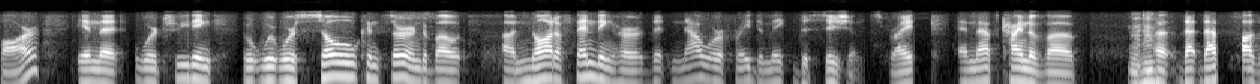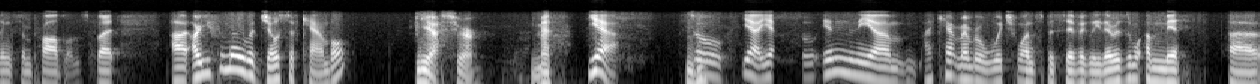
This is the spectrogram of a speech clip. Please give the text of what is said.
far in that we're treating we're, we're so concerned about uh, not offending her that now we're afraid to make decisions right and that's kind of uh, mm-hmm. uh that that's causing some problems but uh, are you familiar with Joseph Campbell yeah, sure. Myth. Yeah. Mm-hmm. So yeah, yeah. So in the um, I can't remember which one specifically. There was a, a myth, uh,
